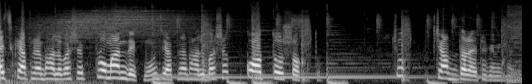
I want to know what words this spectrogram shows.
আজকে আপনার ভালোবাসার প্রমাণ দেখব যে আপনার ভালোবাসা কত শক্ত। চুপচাপ দাঁড়ায় থাকেন এখানে।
